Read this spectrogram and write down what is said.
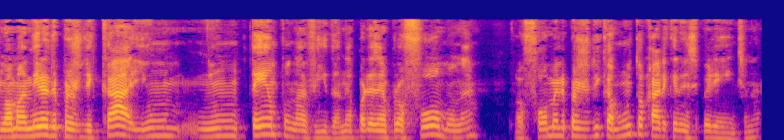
uma maneira de prejudicar e um, um tempo na vida, né? Por exemplo, o FOMO, né? O FOMO ele prejudica muito o cara que é inexperiente, né?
